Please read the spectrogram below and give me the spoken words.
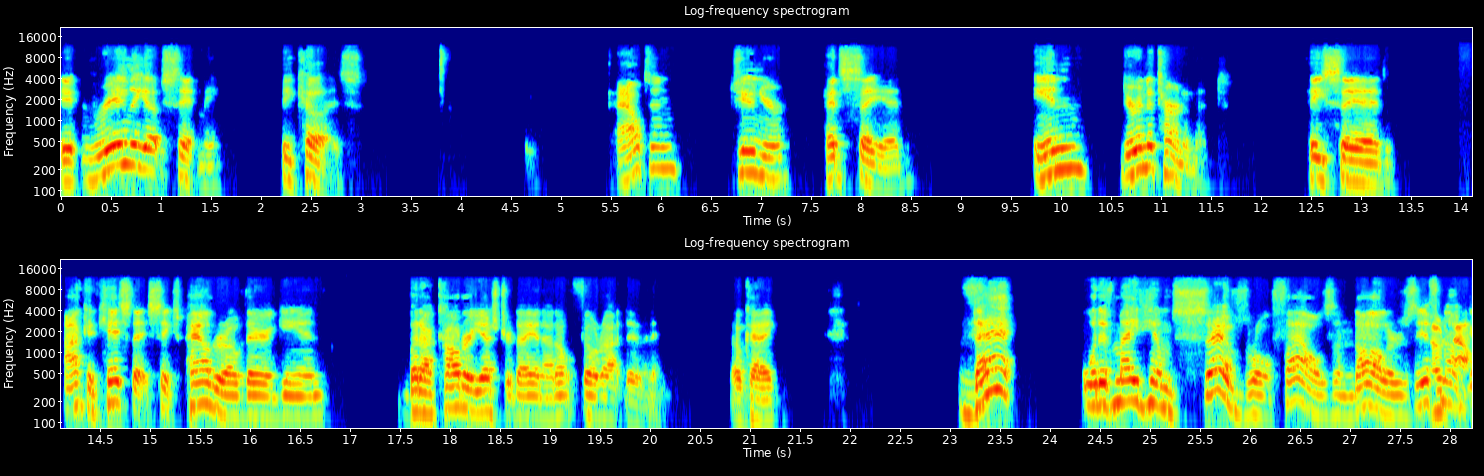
it really upset me because Alton Jr. had said in during the tournament, he said, I could catch that six pounder over there again, but I caught her yesterday and I don't feel right doing it. Okay. That would have made him several thousand dollars, if no not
